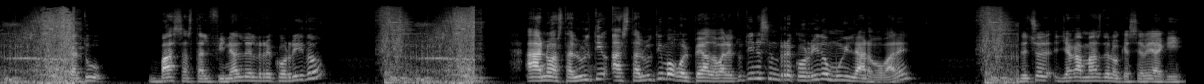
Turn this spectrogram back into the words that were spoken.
O sea, tú vas hasta el final del recorrido. Ah, no, hasta el, último hasta el último golpeado, vale. Tú tienes un recorrido muy largo, ¿vale? De hecho, llega más de lo que se ve aquí.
